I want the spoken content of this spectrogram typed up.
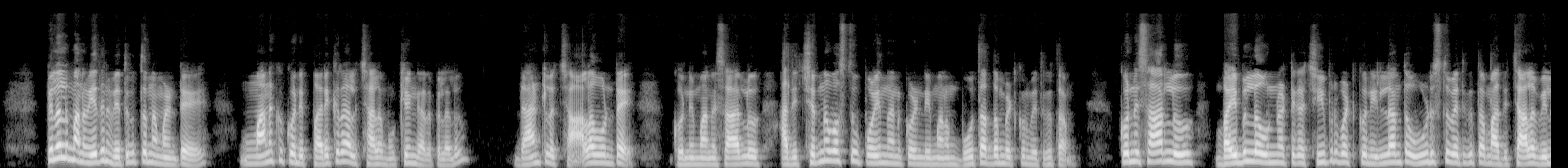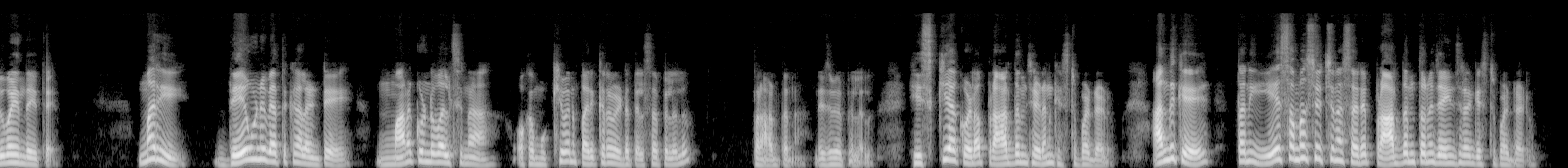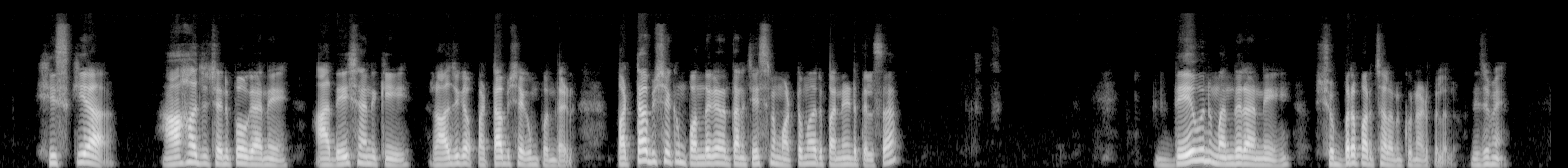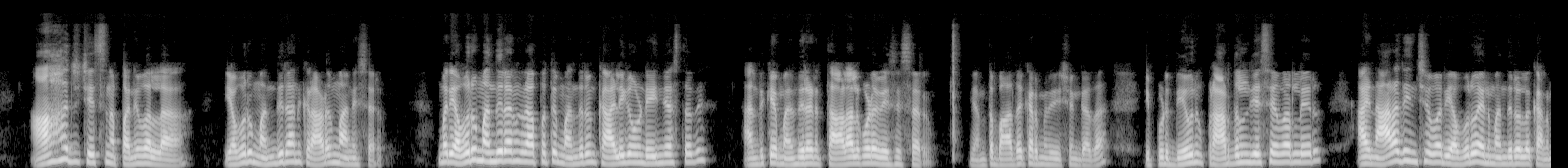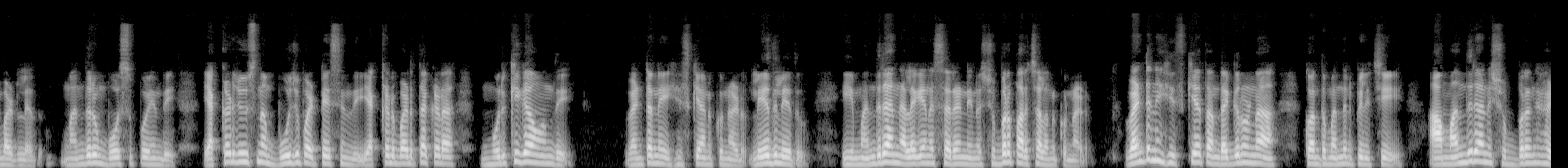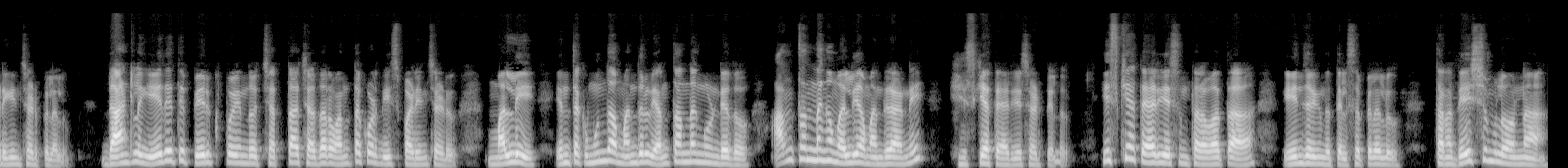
పిల్లలు మనం ఏదైనా వెతుకుతున్నామంటే మనకు కొన్ని పరికరాలు చాలా ముఖ్యం కదా పిల్లలు. దాంట్లో చాలా ఉంటాయి. కొన్ని మనసార్లు అది చిన్న వస్తువు పోయిందనుకోండి మనం భూతద్దం పెట్టుకుని వెతుకుతాం. కొన్నిసార్లు బైబిల్లో ఉన్నట్టుగా చీపురు పట్టుకొని ఇల్లంతా ఊడుస్తూ వెతుకుతాం. అది చాలా విలువైంది అయితే మరి దేవుని వెతకాలంటే మనకు ఉండవలసిన ఒక ముఖ్యమైన పరికరం ఏంటో తెలుసా పిల్లలు? ప్రార్థన. నిజమే పిల్లలు. హిస్కియా కూడా ప్రార్థన చేయడానికి ఇష్టపడ్డాడు. అందుకే తను ఏ సమస్య వచ్చినా సరే ప్రార్థనతోనే జయించడానికి ఇష్టపడ్డాడు. హిస్కియా ఆహాజు చనిపోగానే ఆ దేశానికి రాజుగా పట్టాభిషేకం పొందాడు. పట్టాభిషేకం పొందగానే తను చేసిన మొట్టమొదటి పన్నెండు తెలుసా? దేవుని మందిరాన్ని శుభ్రపరచాలనుకున్నాడు పిల్లలు. నిజమే. ఆహాజు చేసిన పని వల్ల ఎవరు మందిరానికి రావడం మానేశారు. మరి ఎవరు మందిరానికి రాకపోతే మందిరం ఖాళీగా ఉండి ఏం చేస్తుంది? అందుకే మందిరానికి తాళాలు కూడా వేసేసారు ఎంత బాధాకరమైన విషయం కదా! ఇప్పుడు దేవునికి ప్రార్థనలు చేసేవారు లేరు. ఆయన ఆరాధించేవారు ఎవరు ఆయన మందిరంలో కనబడలేదు. మందిరం బోసిపోయింది ఎక్కడ చూసినా బూజు పట్టేసింది. ఎక్కడ పడితే అక్కడ మురికిగా ఉంది. వెంటనే హిస్కి అనుకున్నాడు. లేదు లేదు. ఈ మందిరాన్ని ఎలాగైనా సరే నేను శుభ్రపరచాలనుకున్నాడు. వెంటనే హిస్కియా తన దగ్గర ఉన్న కొంతమందిని పిలిచి ఆ మందిరాన్ని శుభ్రంగా కడిగించాడు పిల్లలు. దాంట్లో ఏదైతే పేరుకుపోయిందో చెత్త చెదరం అంతా కూడా తీసి పడించాడు. మళ్ళీ ఇంతకు ముందు ఆ మందిరం ఎంత అందంగా ఉండేదో అంత అందంగా మళ్ళీ ఆ మందిరాన్ని హిస్కియా తయారు చేశాడు పిల్లలు. హిస్కియా తయారు చేసిన తర్వాత ఏం జరిగిందో తెలుసా పిల్లలు? తన దేశంలో ఉన్న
